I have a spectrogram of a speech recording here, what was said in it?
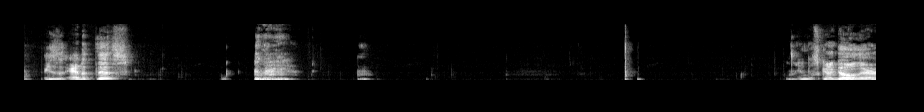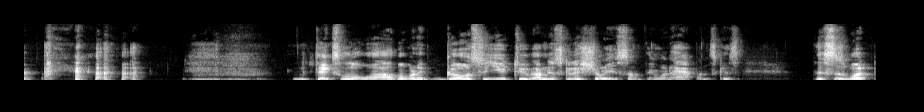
is edit this. it's going to go there. It takes a little while, but when it goes to YouTube, I'm just going to show you something, what happens, because this is what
